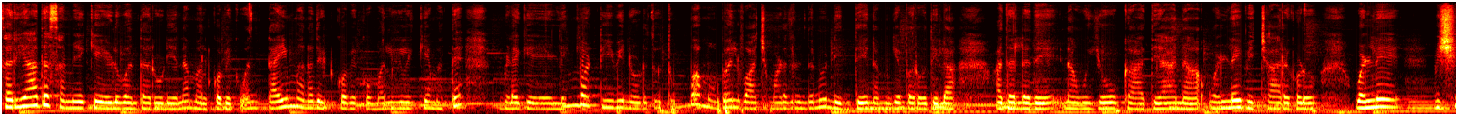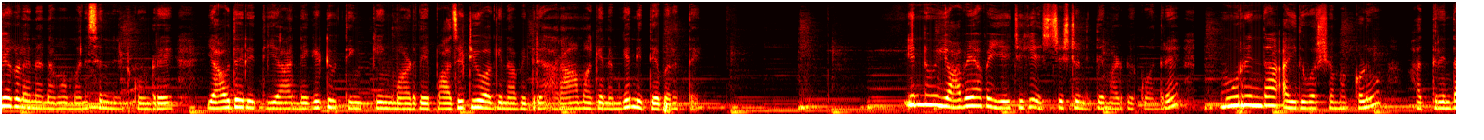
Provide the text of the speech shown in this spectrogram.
ಸರಿಯಾದ ಸಮಯಕ್ಕೆ ಏಳುವಂಥ ರೂಢಿಯನ್ನು ಮಲ್ಕೋಬೇಕು. ಒಂದು ಟೈಮ್ ಅನ್ನೋದು ಇಟ್ಕೋಬೇಕು ಮಲಗಲಿಕ್ಕೆ ಮತ್ತು ಬೆಳಗ್ಗೆ ಏಳಲಿಕ್ಕೆ. ತುಂಬ ಟಿ ವಿ ನೋಡೋದು, ತುಂಬ ಮೊಬೈಲ್ ವಾಚ್ ಮಾಡೋದ್ರಿಂದನು ನಿದ್ದೆ ನಮಗೆ ಬರೋದಿಲ್ಲ. ಅದಲ್ಲದೆ ನಾವು ಯೋಗ, ಧ್ಯಾನ ಒಳ್ಳೆಯ ವಿಚಾರಗಳು ಒಳ್ಳೆಯ ವಿಷಯಗಳನ್ನು ನಮ್ಮ ಮನಸ್ಸಲ್ಲಿ ಇಟ್ಕೊಂಡ್ರೆ ಯಾವುದೇ ರೀತಿಯ ನೆಗೆಟಿವ್ ಥಿಂಕಿಂಗ್ ಮಾಡದೆ ಪಾಸಿಟಿವ್ ಆಗಿ ನಾವಿದ್ದರೆ ಆರಾಮಾಗಿ ನಮಗೆ ನಿದ್ದೆ ಬರುತ್ತೆ. ಇನ್ನು ಯಾವ ಯಾವ ಏಜಿಗೆ ಎಷ್ಟೆಷ್ಟು ನಿದ್ದೆ ಮಾಡಬೇಕು ಅಂದರೆ ಮೂರರಿಂದ ಐದು ವರ್ಷ ಮಕ್ಕಳು, ಹತ್ತರಿಂದ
